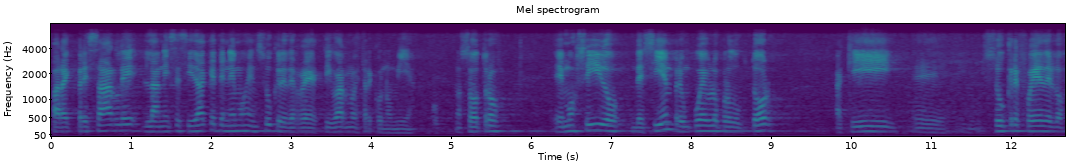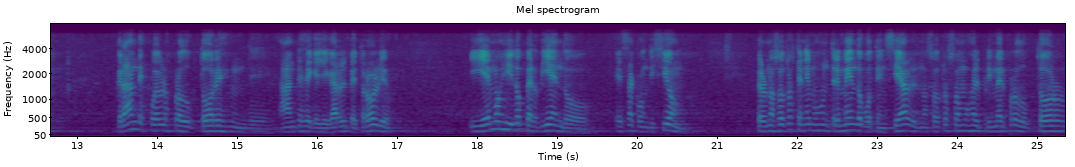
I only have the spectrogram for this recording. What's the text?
para expresarle la necesidad que tenemos en Sucre de reactivar nuestra economía. Nosotros hemos sido de siempre un pueblo productor. Aquí eh, Sucre fue de los grandes pueblos productores antes de que llegara el petróleo y hemos ido perdiendo esa condición. Pero nosotros tenemos un tremendo potencial, nosotros somos el primer productor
